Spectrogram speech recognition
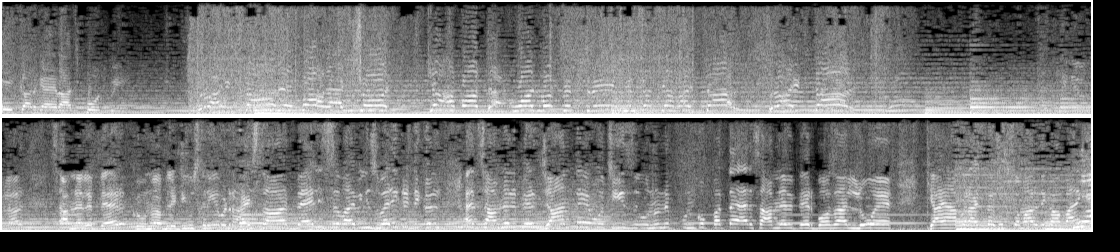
गलती कर गए राजपूत भी। राइट स्टार एक और हेडशॉट क्या बात है? वन वर्सेस थ्री किल कर दिया राइट स्टार राइट स्टार सामने वाले प्लेयर क्रोनो एबिलिटी यूज़ करेंगे बट राइट स्टार बैली surviving is very critical and सामने वाले प्लेयर जानते हैं वो चीज़। उन्होंने उनको पता है यार सामने वाले प्लेयर बहुत ज़्यादा लो है। क्या यहाँ पर राइट स्टार कुछ कमाल दिखा पाएँगे?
